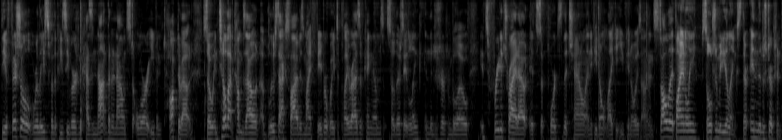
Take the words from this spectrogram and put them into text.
The official release for the PC version has not been announced or even talked about. So until that comes out BlueStacks 5 is my favorite way to play rise of kingdoms. So there's a link in the description below. It's free to try it out. It supports the channel. And if you don't like it you can always uninstall it. Finally social media links. They're in the description.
